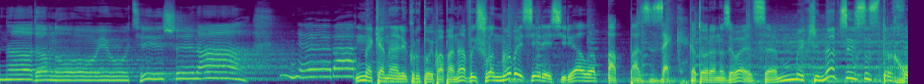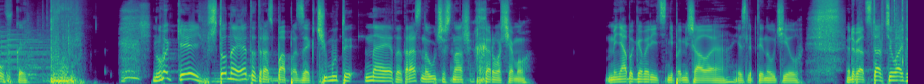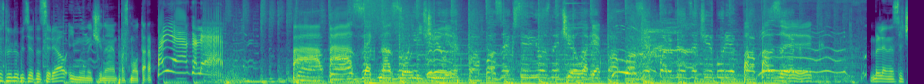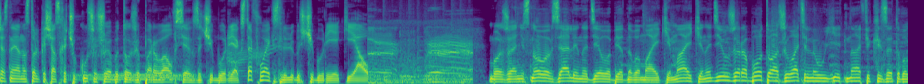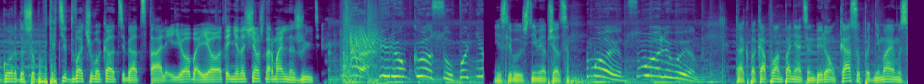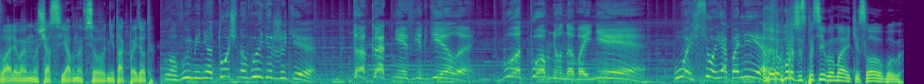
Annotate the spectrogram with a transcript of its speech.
Надо мною тишина, небо. На канале Крутой Папана вышла новая серия сериала Папа Зэк, которая называется «Махинации со страховкой». Ну окей, что на этот раз, Папа Зэк? Чему ты на этот раз научишь наш хорошему? Меня бы говорить не помешало, если бы ты научил. Ребят, ставьте лайк, если любите этот сериал, и мы начинаем просмотр. Поехали! Папа Зэк на зоне чили. Папа Зэк серьезный Человек. Папа Зэк порвет за чебурек. Папа Зэк. Блин, если честно, я настолько сейчас хочу кушать, что я бы тоже порвал всех за чебурек. Ставь лайк, если любишь чебуреки, ау. Боже, они снова взяли на дело бедного Майки. Майки, найди уже работу, а желательно уедь нафиг из этого города, чтобы вот эти два чувака от тебя отстали. Ё-моё, ты не начнешь нормально жить. Берем кассу, Если будешь с ними общаться. поднимаем, сваливаем. Так, пока план понятен. Берем кассу, поднимаем и сваливаем. Но сейчас явно все не так пойдет. А вы меня точно выдержите? Да как нефиг делать? Вот помню на войне. Ой, все, я полез. Боже, спасибо, Майки, слава богу.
